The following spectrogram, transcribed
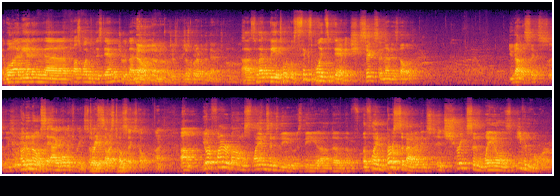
Will I be adding uh, plus one to this damage, or that? No, no, no, just, just whatever the damage. Uh, so that will be a total of six points of damage. Six, and that is doubled? You got a six initially? Oh, no, no, say I rolled a three, so Three, it's six sorry, total. Six total. All right. Um, your firebomb slams into the ooze. The, uh, the, the, the flame bursts about it. It's, it shrieks and wails even more.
